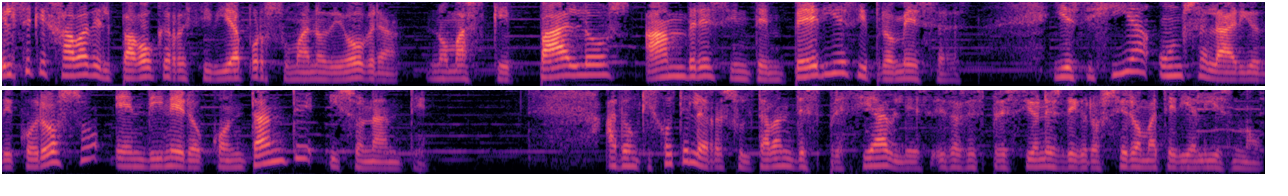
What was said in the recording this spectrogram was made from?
Él se quejaba del pago que recibía por su mano de obra, no más que palos, hambres, intemperies y promesas, y exigía un salario decoroso en dinero contante y sonante. A don Quijote le resultaban despreciables esas expresiones de grosero materialismo.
